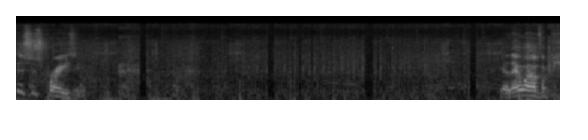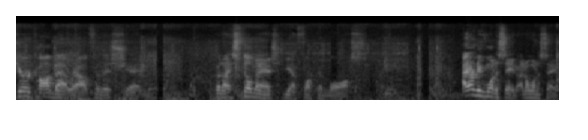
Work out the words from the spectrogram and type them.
This is crazy. Yeah, they went with a pure combat route for this shit. But I still managed to get fucking lost. I don't even want to save. I don't want to save.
